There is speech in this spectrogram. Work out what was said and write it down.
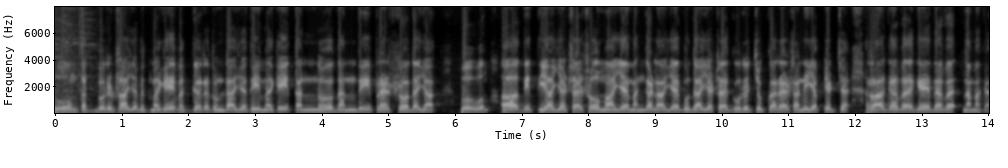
ஓம் தத்புருஷாய வித்மகே வக்கரதுண்டாய தீமகே தன்னோ தந்தி பிரசோதயாத் ஓம் ஆதித்யாயஷ சோமாய மங்களாய புதயஷ குரு சுக்கர சனியப்யட்ச ராகவ கேதவ நமக.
